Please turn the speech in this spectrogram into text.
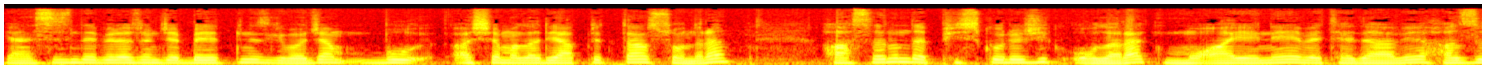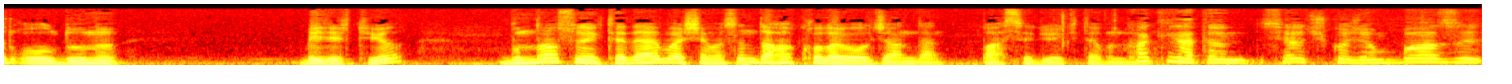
Yani sizin de biraz önce belirttiğiniz gibi hocam bu aşamaları yaptıktan sonra hastanın da psikolojik olarak muayeneye ve tedaviye hazır olduğunu belirtiyor bundan sonraki tedavi aşamasının daha kolay olacağından bahsediyor kitabında. Hakikaten Selçuk Hocam bazı e,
